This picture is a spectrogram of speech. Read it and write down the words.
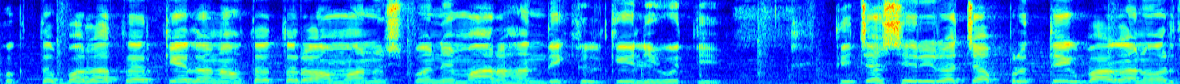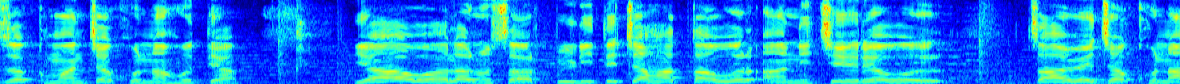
फक्त बलात्कार केला नव्हता तर अमानुषपणे मारहाण देखील केली होती. तिच्या शरीराच्या प्रत्येक भागांवर जखमांच्या खुणा होत्या. या अहवालानुसार पीडितेच्या हातावर आणि चेहऱ्यावर चाव्याच्या खुणा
